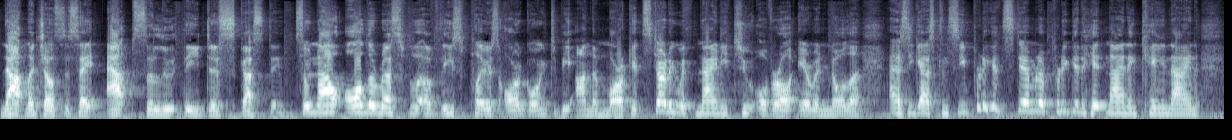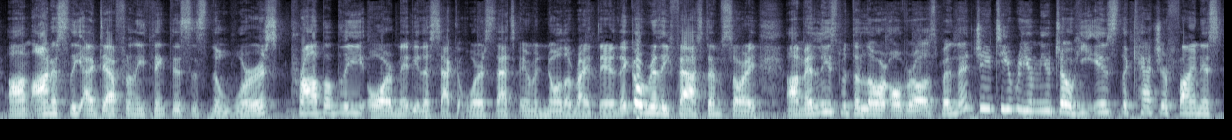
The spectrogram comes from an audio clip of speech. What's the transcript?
Not much else to say. Absolutely disgusting. So now all the rest of these players are going to be on the market, starting with 92 overall Aaron Nola. As you guys can see, pretty good stamina, pretty good hit 9 and K9. Um, honestly, I definitely think this is the worst, probably, or maybe the second worst. That's Aaron Nola right there. They go really fast, I'm sorry, um, at least with the lower overalls. But then JT Realmuto, he is the catcher finest,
